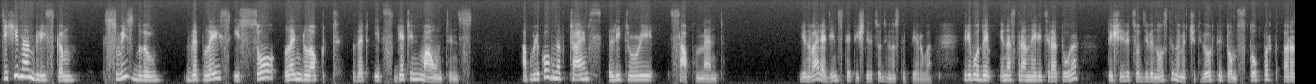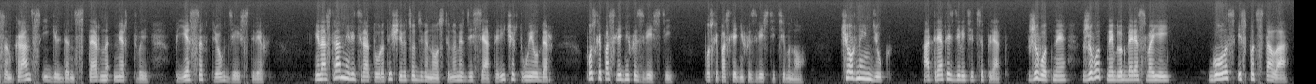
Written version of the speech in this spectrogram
Стихи на английском. Swiss Blue. The place is so landlocked that it's getting mountains. Опубликовано в Times Literary Supplement. Январь 11 1991. Переводы «Иностранная литература», 1990, номер 4, том Стоппорт, Розенкранц и Гильденстерн «Мертвы». Пьеса в трех действиях. Иностранная литература, 1990, номер 10, Ричард Уилбер. После последних известий. После последних известий темно. Черный индюк. Отряд из девяти цыплят. Животные. Животные благодаря своей. Голос из-под стола.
